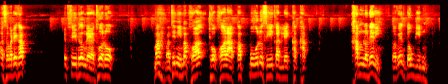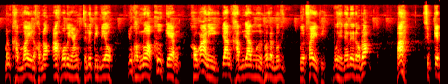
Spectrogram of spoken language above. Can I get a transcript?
อะสวัสดีครับเอฟซีไม่ต้องแดดทั่วโลก มามาที่นี่มาขอโชคขอลาบกับปูฤาษีกันเล็กคักๆคำเราได้นี่ตัวเป็นตกดินมันคำไว้นะครับเนาะอะว่าเป็นยังศิลปินเดียวอยู่ข้างนอกคือแกงเขามานี่ย่างคำย่างมืดเพราะแต่เปิดไฟพี่บ่เห็นยังเลยนะครับเนาะมาสิบเจ็ด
